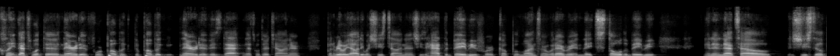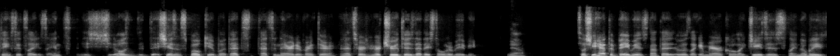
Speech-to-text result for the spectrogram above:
claimed that's what the narrative for public the public narrative is that that's what they're telling her. But in real reality, what she's telling her, she's had the baby for a couple of months or whatever, and they stole the baby, and then that's how she still thinks it's like and she oh, she hasn't spoke yet, but that's that's the narrative right there. And that's her her truth is that they stole her baby. Yeah. So she had the baby. It's not that it was like a miracle, like Jesus. Like nobody,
